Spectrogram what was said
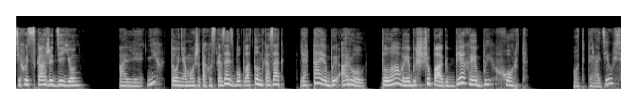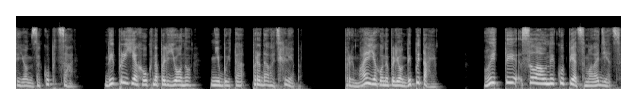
Ці хоць скажа, дзе ён. Але ніхто Хто не можа таго сказаць, бо платон казак лятае бы арол, плавае бы шчупак, бегае бы хорт. От перадзеўся ён за купца, ды прыехаў к Напальёну, нібыта прадаваць хлеб. Прымае яго Напалён ды пытае: « Ой ты слаўны купец маладзец,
